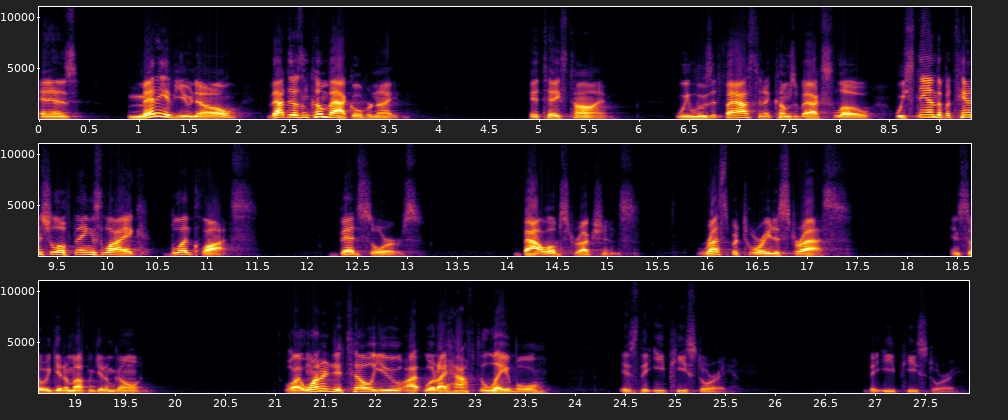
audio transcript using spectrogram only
And as many of you know, that doesn't come back overnight. It takes time. We lose it fast and it comes back slow. We stand the potential of things like blood clots, bed sores, bowel obstructions, respiratory distress. And so we get them up and get them going. Well, I wanted to tell you what I have to label is the EP story. The EP story.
